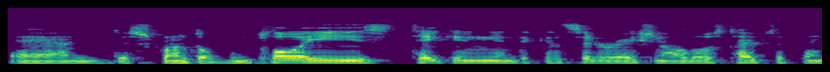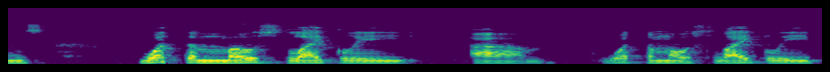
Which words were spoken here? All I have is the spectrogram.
and disgruntled employees, taking into consideration all those types of things, what the most likely um, what the most likely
